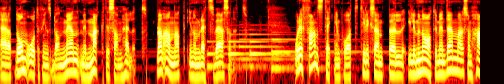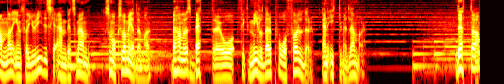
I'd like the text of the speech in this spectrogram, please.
är att de återfinns bland män med makt i samhället, bland annat inom rättsväsendet. Och det fanns tecken på att till exempel Illuminati-medlemmar som hamnade inför juridiska ämbetsmän, som också var medlemmar, behandlades bättre och fick mildare påföljder än icke-medlemmar. Detta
